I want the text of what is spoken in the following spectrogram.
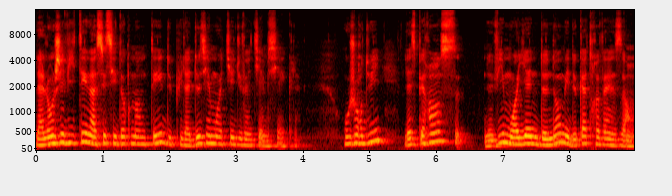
La longévité n'a cessé d'augmenter depuis la deuxième moitié du XXe siècle. Aujourd'hui, l'espérance de vie moyenne d'un homme est de 80 ans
